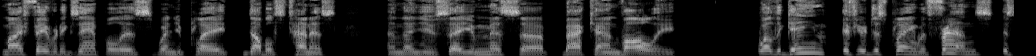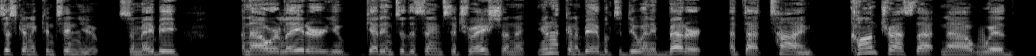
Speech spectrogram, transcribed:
my favorite example is when you play doubles tennis and then you say you miss a backhand volley. Well, the game, if you're just playing with friends, is just going to continue. So maybe an hour later, you get into the same situation and you're not going to be able to do any better at that time. Contrast that now with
